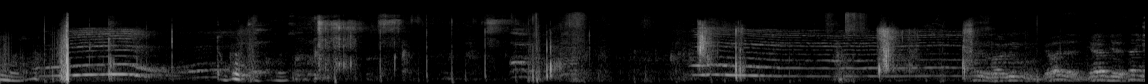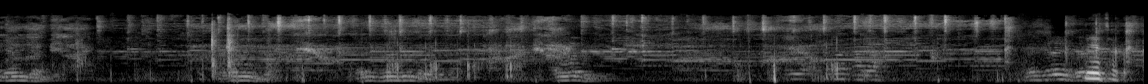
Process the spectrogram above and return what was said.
Burada. Toprak yapamaz. Buraya tak.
